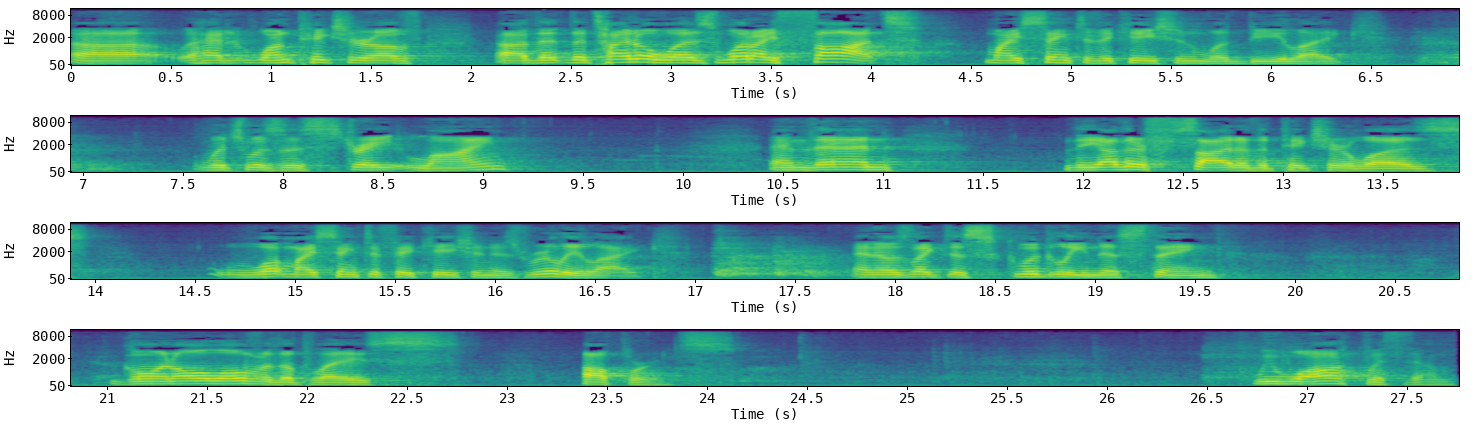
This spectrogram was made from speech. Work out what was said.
uh, had one picture of, uh, the, the title was What I Thought My Sanctification Would Be Like, which was a straight line. And then the other side of the picture was what my sanctification is really like and it was like this squiggliness thing going all over the place upwards. We walk with them.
